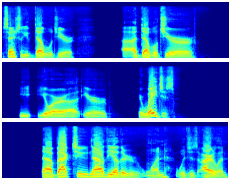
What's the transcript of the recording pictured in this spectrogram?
Essentially, you've doubled your uh, doubled your your uh, your your wages. Now back to now the other one, which is Ireland.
